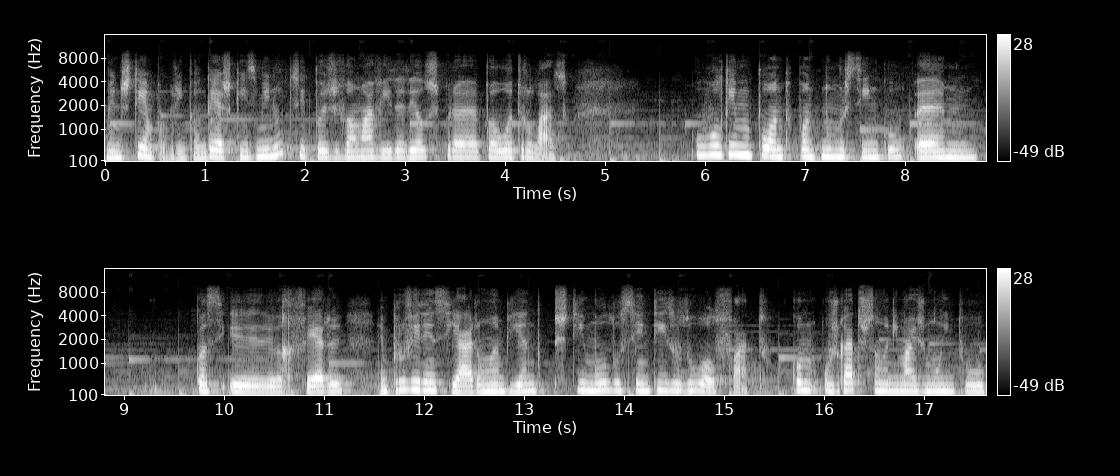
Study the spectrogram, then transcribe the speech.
menos tempo, brincam 10, 15 minutos e depois vão à vida deles para, para o outro lado. O último ponto, ponto número 5, um, uh, refere em providenciar um ambiente que estimule o sentido do olfato. Como os gatos são animais muito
